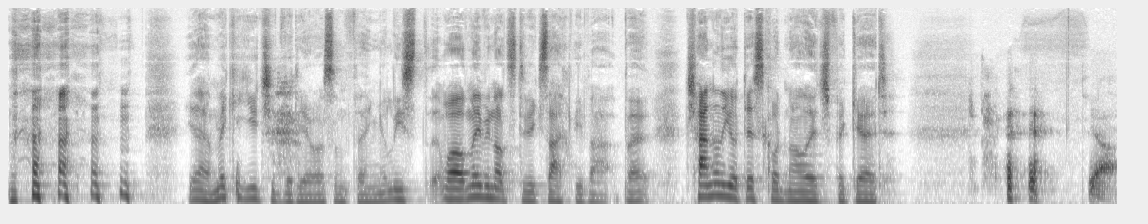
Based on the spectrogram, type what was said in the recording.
yeah, make a YouTube video or something. At least, well, maybe not to do exactly that, but channel your Discord knowledge for good. Yeah.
